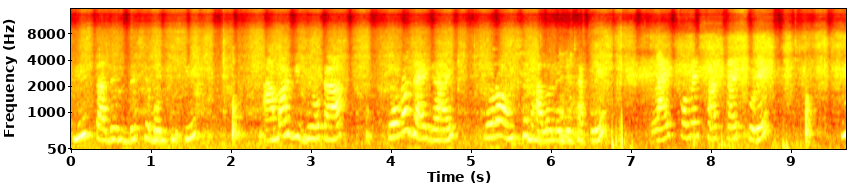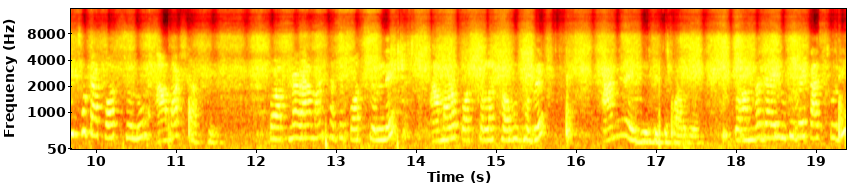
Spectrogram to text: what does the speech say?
প্লিজ তাদের উদ্দেশ্যে বলতেছি আমার ভিডিওটা কোনো জায়গায়, কোনো অংশে ভালো লেগে থাকলে লাইক কমেন্ট সাবস্ক্রাইব করে কিছুটা পথ চলুন আমার সাথে। তো আপনারা আমার সাথে পথ চললে আমারও পথ চলা সহজ হবে। আমিও এগিয়ে যেতে পারব। তো আমরা যারা ইউটিউবে কাজ করি,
